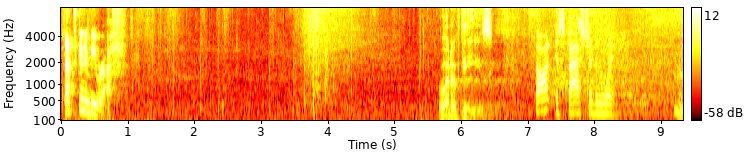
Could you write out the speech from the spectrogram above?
That's gonna be rough. What of these? Thought is faster than wind. Hmm.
